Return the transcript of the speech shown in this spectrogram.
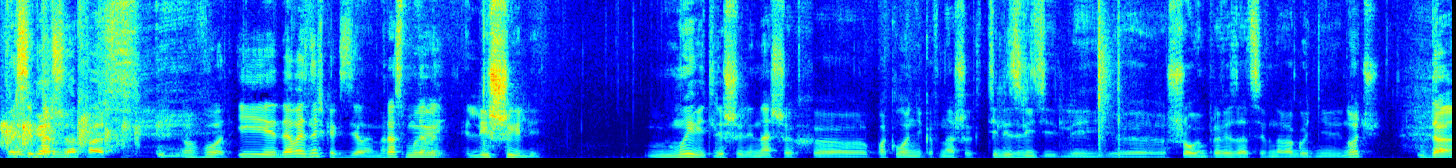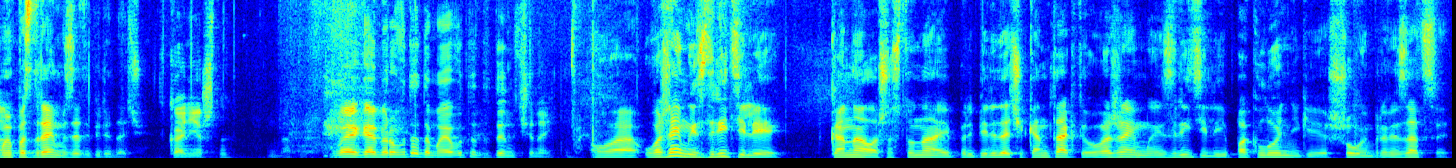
Спасибо Эдгар. Запашный? Вот. И давай, знаешь, как сделаем? Раз мы Давай. лишили, мы ведь лишили наших э, поклонников, наших телезрителей э, шоу импровизации в новогоднюю ночь. Да. Мы поздравим из этой передачи. Конечно. Твоя камера вот эта, моя вот эта, ты начинай. Уважаемые зрители канала Шастуна и при передаче «Контакты», уважаемые зрители и поклонники шоу импровизации,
